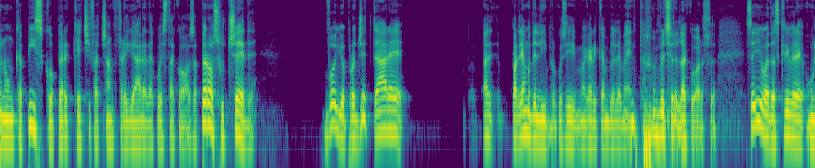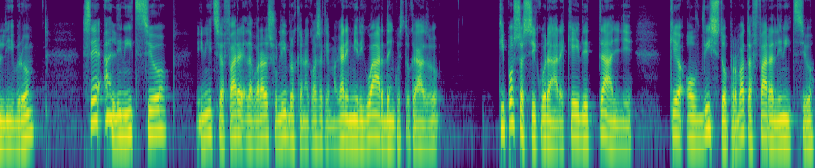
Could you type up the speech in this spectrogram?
non capisco perché ci facciamo fregare da questa cosa, però succede. Voglio progettare parliamo del libro, così magari cambio elemento invece della corsa. Se io vado a scrivere un libro, se all'inizio inizio a fare, lavorare sul libro, che è una cosa che magari mi riguarda in questo caso, ti posso assicurare che i dettagli che ho visto, ho provato a fare all'inizio,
